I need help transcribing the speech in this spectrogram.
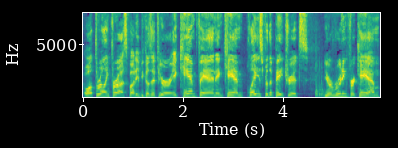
Well, thrilling for us, buddy, because if you're a Cam fan and Cam plays for the Patriots, you're rooting for Cam.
